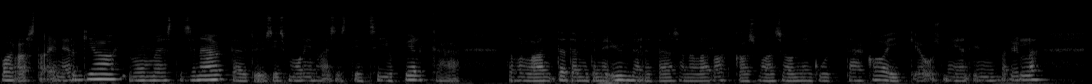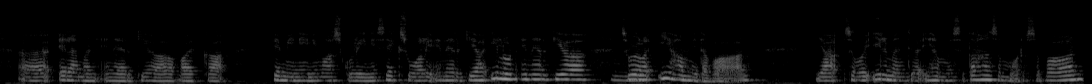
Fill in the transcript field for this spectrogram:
parasta energiaa. Ja mun mielestä se näyttäytyy siis moninaisesti, että se ei ole pelkkää tavallaan tätä, mitä me ymmärretään sanalla rakkaus, vaan se on niin kuin tämä kaikkeus meidän ympärillä. Elämän energiaa, vaikka feminiini, maskuliini, seksuaalienergiaa, ilon energiaa. Mm. Se voi olla ihan mitä vaan. Ja se voi ilmentyä ihan missä tahansa muodossa vaan.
